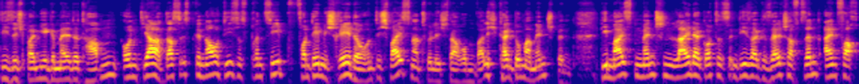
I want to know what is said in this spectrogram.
die sich bei bei mir gemeldet haben. Und ja, das ist genau dieses Prinzip, von dem ich rede. Und ich weiß natürlich darum, weil ich kein dummer Mensch bin. Die meisten Menschen leider Gottes in dieser Gesellschaft sind einfach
